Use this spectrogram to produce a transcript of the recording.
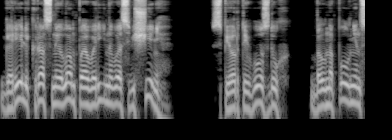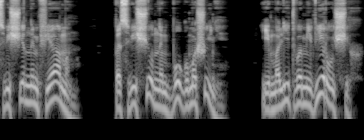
горели красные лампы аварийного освещения. Спертый воздух был наполнен священным фиамом, посвященным Богу машине, и молитвами верующих.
